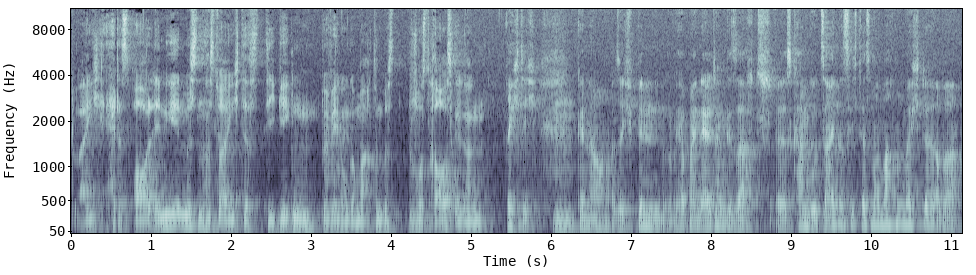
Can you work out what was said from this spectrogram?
du eigentlich hättest all in gehen müssen, hast du eigentlich das, die Gegenbewegung gemacht und bist bewusst rausgegangen. Richtig, mhm. genau. Also ich bin, ich habe meinen Eltern gesagt, äh, es kann gut sein, dass ich das mal machen möchte, aber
